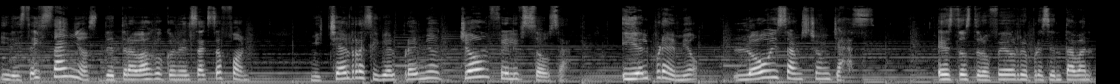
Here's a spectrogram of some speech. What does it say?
y de seis años de trabajo con el saxofón, Michelle recibió el premio John Philip Sousa y el premio Louis Armstrong Jazz. Estos trofeos representaban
